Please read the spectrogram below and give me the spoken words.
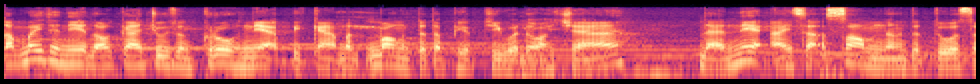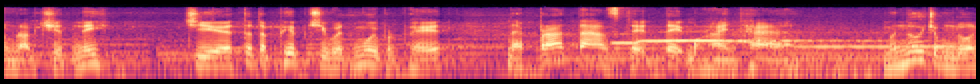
ដើម្បីធានាដល់ការជួយសង្គ្រោះអ្នកពីការបាត់បង់ទស្សនវិជ្ជាជីវិតដ៏អស្ចារ្យដែលអ្នកអាចស័ក្តិសមនឹងទទួលសម្រាប់ជាតិនេះជាទស្សនវិជ្ជាជីវិតមួយប្រភេទដែលប្រើតាមស្ថិតិបង្ហាញថាមនុស្សចំនួន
